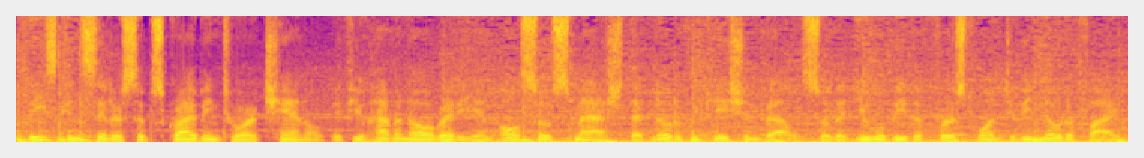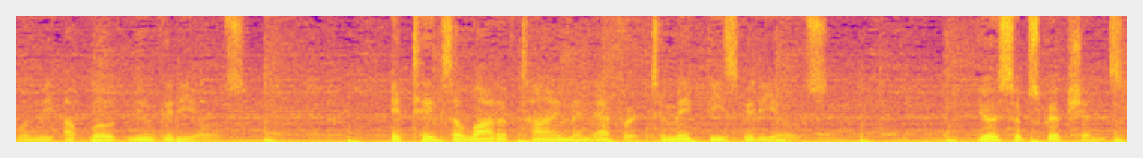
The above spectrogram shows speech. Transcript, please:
please consider subscribing to our channel if you haven't already and also smash that notification bell so that you will be the first one to be notified when we upload new videos. It takes a lot of time and effort to make these videos. Your subscriptions,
